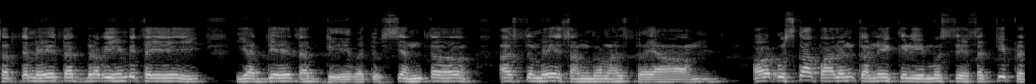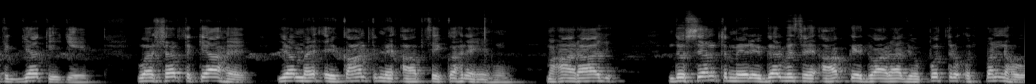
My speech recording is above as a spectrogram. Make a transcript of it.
सत्यमे तद्रवीमिते यद्ये तद्देव दुष्यंत अस्त में संगमस्तया और उसका पालन करने के लिए मुझसे सच्ची प्रतिज्ञा कीजिए। वह शर्त क्या है, यह मैं एकांत में आपसे कह रही हूँ। महाराज दुष्यंत मेरे गर्भ से आपके द्वारा जो पुत्र उत्पन्न हो,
